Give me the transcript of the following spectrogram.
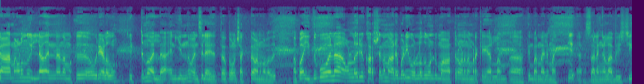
കാരണങ്ങളൊന്നും ഇല്ലാതെ തന്നെ നമുക്ക് ഒരു ഇളവും കിട്ടുന്നതല്ല എനിക്ക് ഇന്ന് മനസ്സിലായത്. എത്രത്തോളം ശക്തമാണെന്നുള്ളത്. അപ്പോൾ ഇതുപോലെ ഉള്ളൊരു കർശന നടപടി ഉള്ളത് കൊണ്ട് മാത്രമാണ് നമ്മുടെ കേരളം സത്യം പറഞ്ഞാൽ മറ്റ് സ്ഥലങ്ങളെ അപേക്ഷിച്ച്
